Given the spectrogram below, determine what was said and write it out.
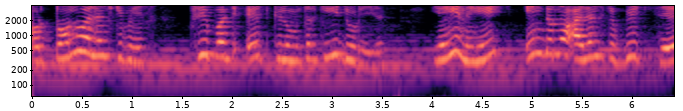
और दोनों आइलैंड के बीच 3.8 किलोमीटर की ही दूरी है। यही नहीं, इन दोनों आइलैंड के बीच से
